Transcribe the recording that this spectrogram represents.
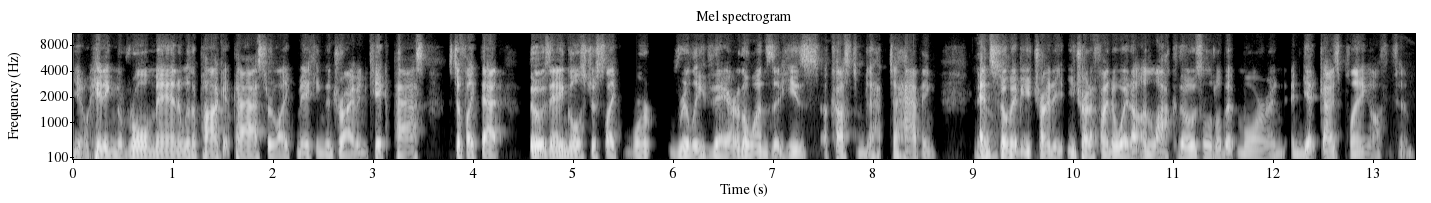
you know hitting the roll man with a pocket pass or like making the drive and kick pass stuff like that those angles just like weren't really there the ones that he's accustomed to, to having yeah. and so maybe you try to you try to find a way to unlock those a little bit more and, and get guys playing off of him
